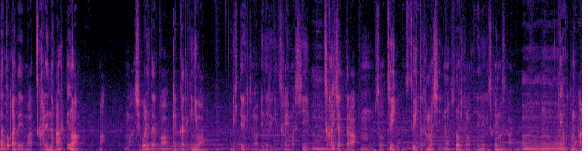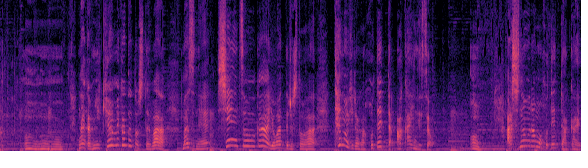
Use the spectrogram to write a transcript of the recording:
たとかで、まあ、疲れるのかなっていうのは、まあまあ、守護霊だとかは結果的には生きてる人のエネルギー使いますし、うん。疲れちゃったら、うん、そうついついた魂もその人のエネルギー使いますから、うんうんうん。っていうこともあるんだと思う。うんうんうん、なんか見極め方としてはまずね、うん。心臓が弱ってる人は手のひらがほてって赤いんですよ。うん、足の裏もほてって赤い、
